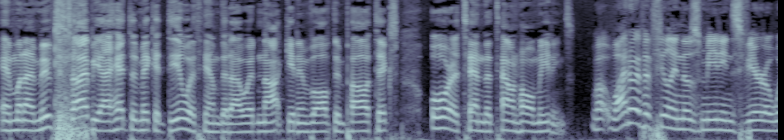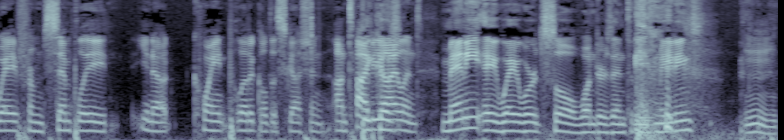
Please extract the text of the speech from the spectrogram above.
And when I moved to Tybee, I had to make a deal with him that I would not get involved in politics or attend the town hall meetings. Well, why do I have a feeling those meetings veer away from simply, you know, quaint political discussion on Tybee because Island? many a wayward soul wanders into these meetings. Mm.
